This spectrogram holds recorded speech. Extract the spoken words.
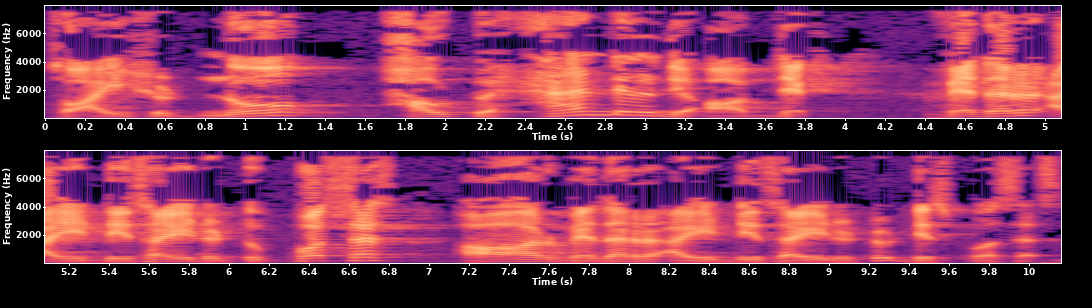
So I should know how to handle the object, whether I decide to possess or whether I decide to dispossess.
